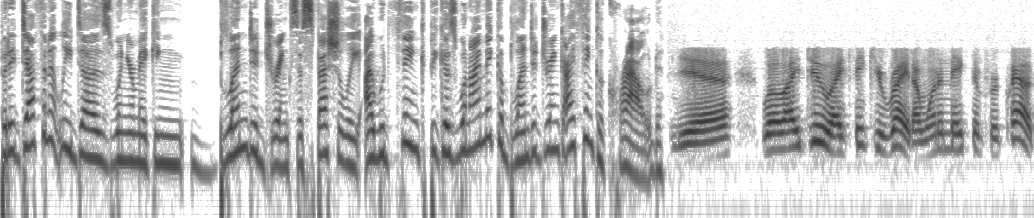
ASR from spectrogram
but it definitely does when you're making blended drinks, especially. I would think because when I make a blended drink, I think a crowd. Yeah, well, I do. I think you're right. I want to make them for a crowd,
